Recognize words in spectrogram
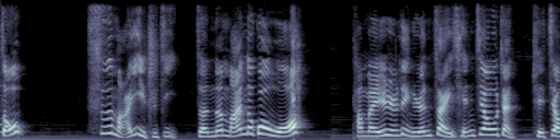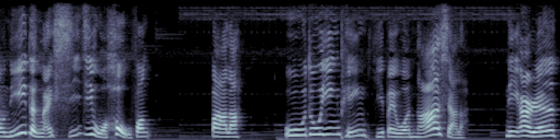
走！司马懿之计怎能瞒得过我？他每日令人在前交战，却叫你等来袭击我后方。罢了。”武都阴平已被我拿下了，你二人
